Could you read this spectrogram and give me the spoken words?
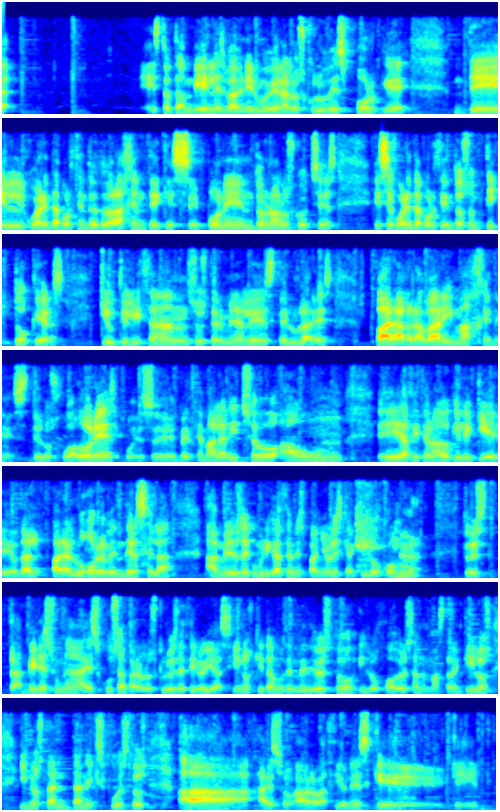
Esto también les va a venir muy bien a los clubes porque del 40% de toda la gente que se pone en torno a los coches, ese 40% son TikTokers que utilizan sus terminales celulares para grabar imágenes de los jugadores, pues eh, Benzema le ha dicho a un eh, aficionado que le quiere o tal, para luego revendérsela a medios de comunicación españoles que aquí lo compran. Mm. Entonces, también es una excusa para los clubes decir, oye, así nos quitamos de en medio esto y los jugadores salen más tranquilos y no están tan expuestos a, eso, a grabaciones que,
